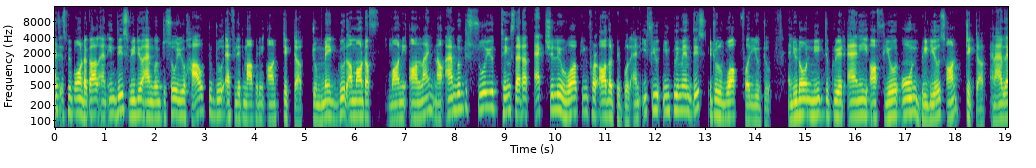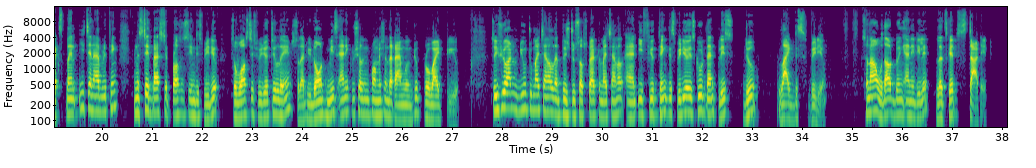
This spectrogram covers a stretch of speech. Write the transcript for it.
guys it's me Pawan Dhakal and in this video I'm going to show you how to do affiliate marketing on TikTok to make good amount of money online. Now i'm going to show you things that are actually working for other people and if you implement this it will work for you too. And you don't need to create any of your own videos on tiktok. And i will explain each and everything in a step-by-step -step process in this video. So watch this video till the end so that you don't miss any crucial information that i am going to provide to you so if you are new to my channel then please do subscribe to my channel. And if you think this video is good then please do like this video. So now without doing any delay let's get started.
